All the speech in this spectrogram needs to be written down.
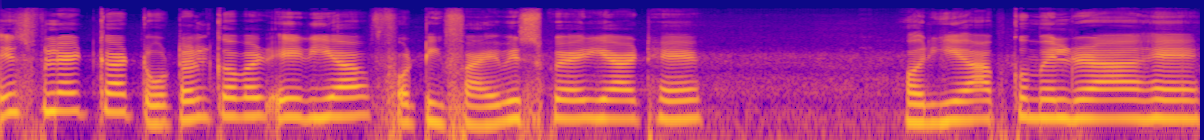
इस फ्लैट का total cover area 45 square yard है। और ये आपको मिल रहा है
